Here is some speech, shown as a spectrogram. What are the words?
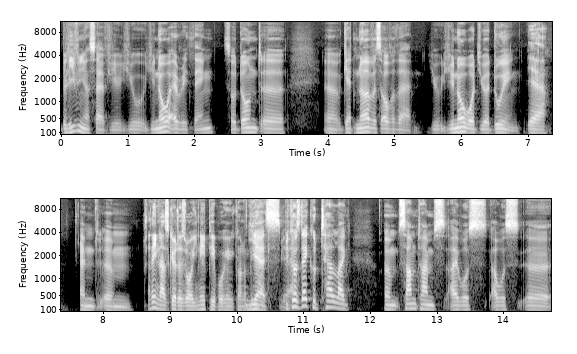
believe in yourself. You you you know everything, so don't uh, uh, get nervous over that. You you know what you are doing, Yeah. and um, I think that's good as well. You need people who are gonna be like- yes yeah. because they could tell like um, sometimes i was i was uh,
